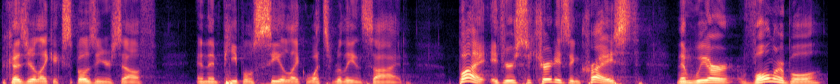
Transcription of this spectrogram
because you're like exposing yourself and then people see like what's really inside. But if your security is in Christ, then we are vulnerable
